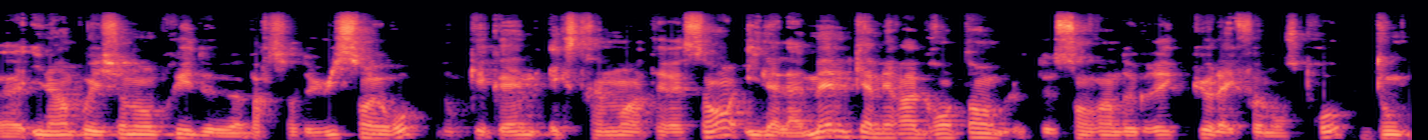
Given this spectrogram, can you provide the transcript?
Euh, il a un positionnement prix de à partir de 800 euros, donc qui est quand même extrêmement intéressant. Il a la même caméra grand angle de 120 degrés que l'iPhone 11 Pro, donc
